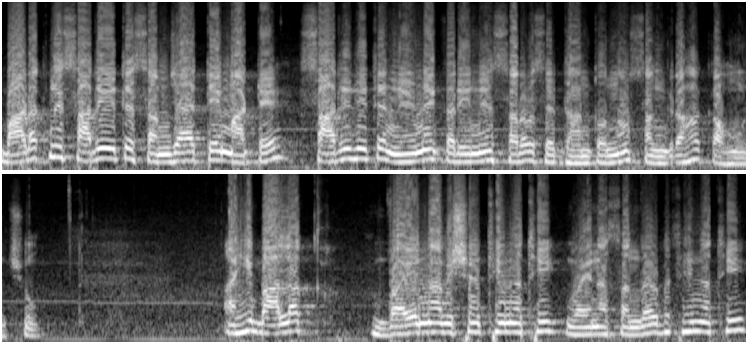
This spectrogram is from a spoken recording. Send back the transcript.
બાળકને સારી રીતે સમજાય તે માટે સારી રીતે નિર્ણય કરીને સર્વ સિદ્ધાંતોનો સંગ્રહ કહું છું. અહીં બાળક વયના વિષયથી નથી, વયના સંદર્ભથી નથી,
